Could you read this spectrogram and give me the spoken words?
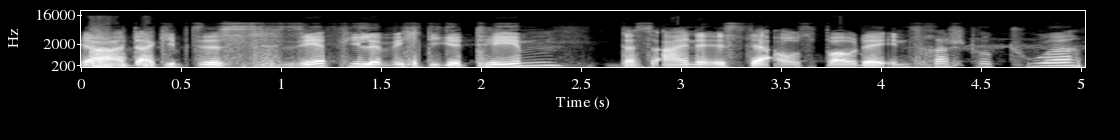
Ja, da gibt es sehr viele wichtige Themen. Das eine ist der Ausbau der Infrastruktur.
